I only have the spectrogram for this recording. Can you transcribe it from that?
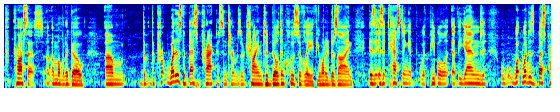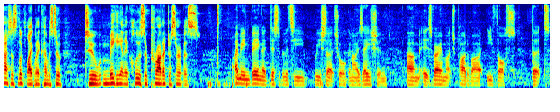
pr- process a, a moment ago. Um, the, the pro- what is the best practice in terms of trying to build inclusively if you want to design? Is, is it testing it with people at the end? What, what does best practice look like when it comes to, to making an inclusive product or service? I mean, being a disability research organisation, um, it's very much part of our ethos that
